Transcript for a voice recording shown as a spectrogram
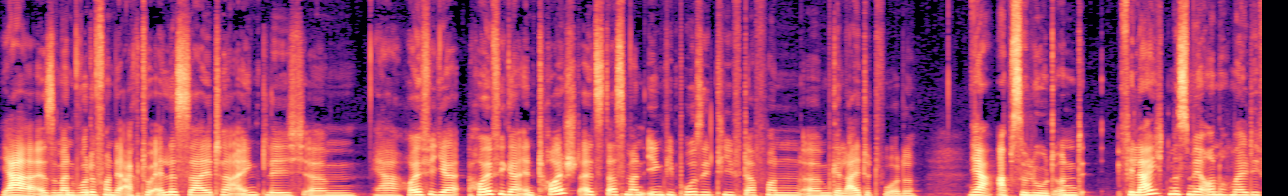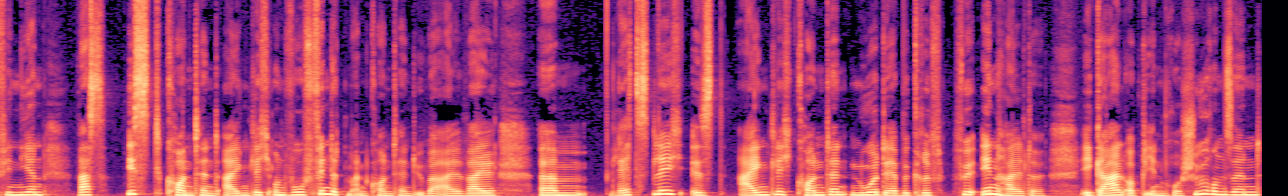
ja, also man wurde von der aktuelles Seite eigentlich ähm, ja, häufiger, häufiger enttäuscht, als dass man irgendwie positiv davon ähm, geleitet wurde. Ja, absolut. Und vielleicht müssen wir auch noch mal definieren, was ist Content eigentlich und wo findet man Content überall? Weil ähm, letztlich ist eigentlich Content nur der Begriff für Inhalte. Egal, ob die in Broschüren sind,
